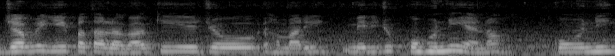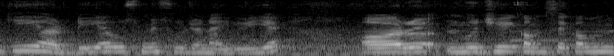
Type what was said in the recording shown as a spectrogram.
जब ये पता लगा कि ये जो हमारी, मेरी जो कोहनी है ना, कोहनी की हड्डी है, उसमें सूजन आई हुई है। और मुझे कम से कम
